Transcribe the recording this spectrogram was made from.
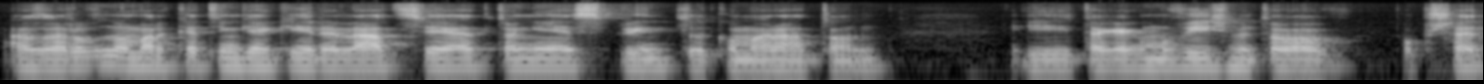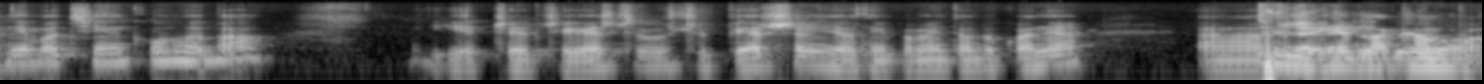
a zarówno marketing, jak i relacje to nie jest sprint, tylko maraton. I tak jak mówiliśmy to w poprzednim odcinku chyba, czy, czy jeszcze, czy w pierwszym, ja nie pamiętam dokładnie, e, Tyle jedna kampania.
